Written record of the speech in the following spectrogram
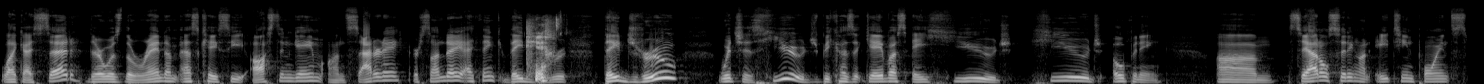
Like I said, there was the random SKC Austin game on Saturday or Sunday. I think they Yeah. drew. They drew, which is huge because it gave us a huge, huge opening. Um, Seattle sitting on 18 points.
